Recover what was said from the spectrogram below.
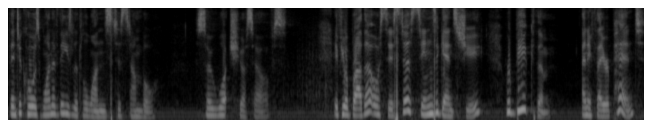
than to cause one of these little ones to stumble. So watch yourselves. If your brother or sister sins against you, rebuke them, and if they repent,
